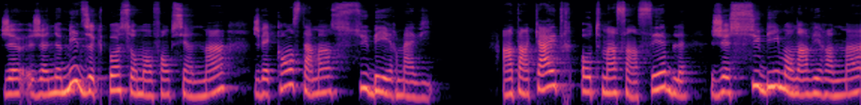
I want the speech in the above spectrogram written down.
je, je ne m'éduque pas sur mon fonctionnement, je vais constamment subir ma vie. En tant qu'être hautement sensible, je subis mon environnement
